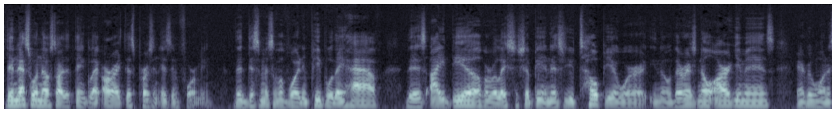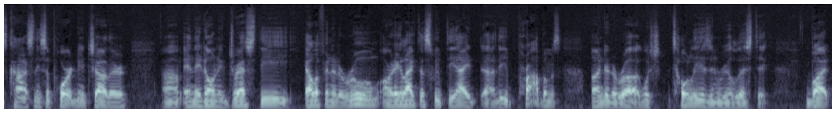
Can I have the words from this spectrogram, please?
then that's when they'll start to think like, all right, this person isn't for me. The dismissive avoiding people, they have this idea of a relationship being this utopia where, you know, there is no arguments, everyone is constantly supporting each other. Um, and they don't address the elephant in the room, or they like to sweep the uh, the problems under the rug, which totally isn't realistic. But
